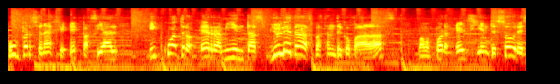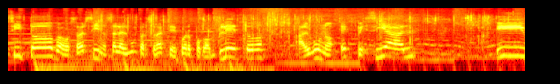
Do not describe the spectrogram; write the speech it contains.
un personaje espacial y cuatro herramientas violetas bastante copadas. Vamos por el siguiente sobrecito, vamos a ver si nos sale algún personaje de cuerpo completo, alguno especial. Y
